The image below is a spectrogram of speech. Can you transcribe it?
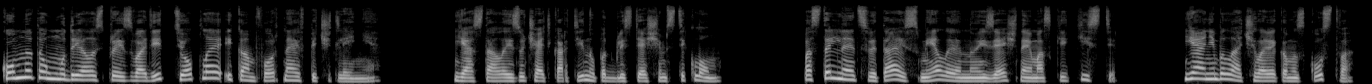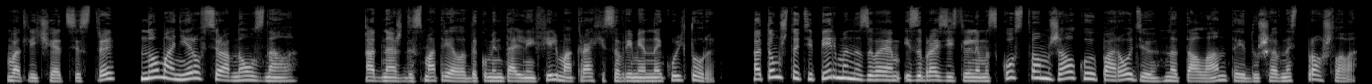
комната умудрялась производить теплое и комфортное впечатление. Я стала изучать картину под блестящим стеклом. Пастельные цвета и смелые, но изящные мазки кисти. Я не была человеком искусства, в отличие от сестры, но манеру все равно узнала. Однажды смотрела документальный фильм о крахе современной культуры, о том, что теперь мы называем изобразительным искусством жалкую пародию на таланты и душевность прошлого.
